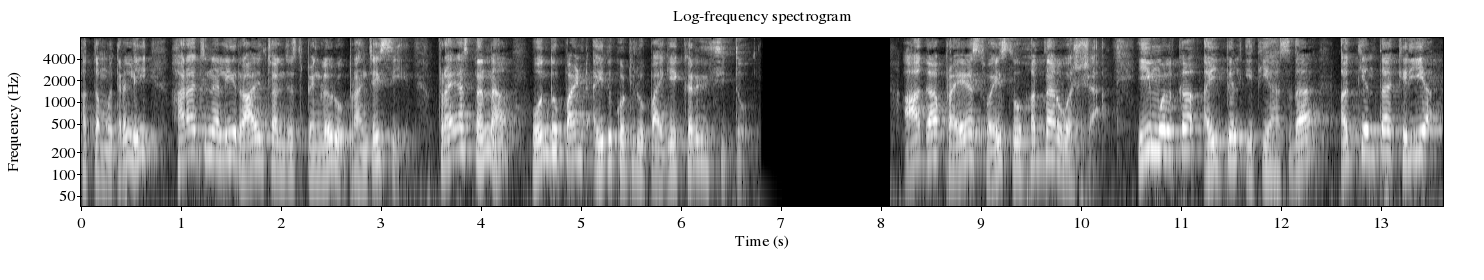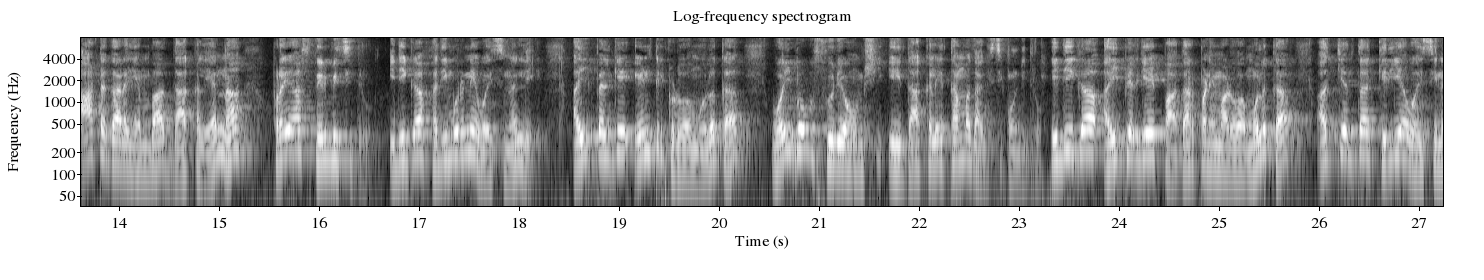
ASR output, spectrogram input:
ಹತ್ತೊಂಬತ್ತರಲ್ಲಿ ಹರಾಜಿನಲ್ಲಿ ರಾಯಲ್ ಚಾಲೆಂಜರ್ಸ್ ಬೆಂಗಳೂರು ಫ್ರಾಂಚೈಸಿ ಪ್ರಯಾಸ್ನನ್ನ ಒಂದು ಪಾಯಿಂಟ್ ಐದು ಕೋಟಿ ರೂಪಾಯಿಗೆ ಖರೀದಿಸಿತ್ತು. ಆಗ ಪ್ರಯಾಸ್ ವಯಸ್ಸು ಹದಿನಾರು ವರ್ಷ. ಈ ಮೂಲಕ ಐಪಿಎಲ್ ಇತಿಹಾಸದ ಅತ್ಯಂತ ಕಿರಿಯ ಆಟಗಾರ ಎಂಬ ದಾಖಲೆಯನ್ನ ಪ್ರಯಾಸ್ ನಿರ್ಮಿಸಿದ್ರು. ಇದೀಗ ಹದಿಮೂರನೇ ವಯಸ್ಸಿನಲ್ಲಿ ಐಪಿಎಲ್ಗೆ ಎಂಟ್ರಿ ಕೊಡುವ ಮೂಲಕ ವೈಭವ್ ಸೂರ್ಯವಂಶಿ ಈ ದಾಖಲೆ ತಮ್ಮದಾಗಿಸಿಕೊಂಡಿದ್ರು. ಇದೀಗ ಐಪಿಎಲ್ಗೆ ಪಾದಾರ್ಪಣೆ ಮಾಡುವ ಮೂಲಕ ಅತ್ಯಂತ ಕಿರಿಯ ವಯಸ್ಸಿನ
